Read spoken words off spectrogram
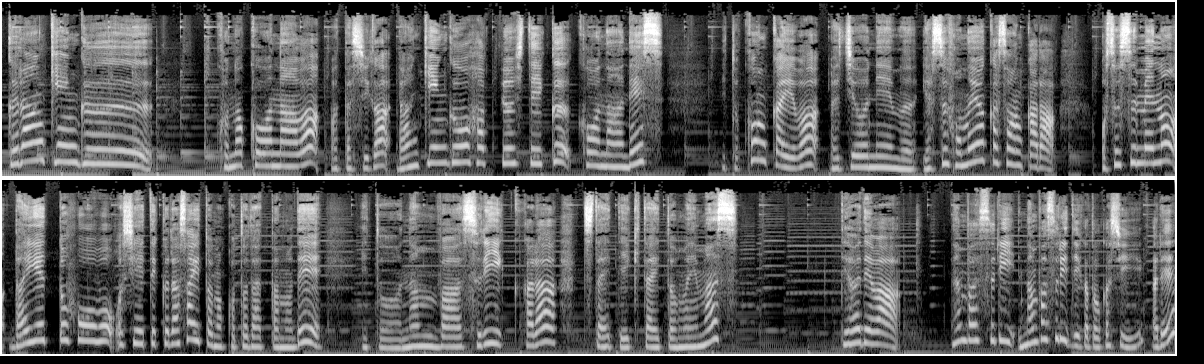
クランキングこのコーナーは私がランキングを発表していくコーナーです。えっと、今回はラジオネーム安ほのやかさんからおすすめのダイエット法を教えてくださいとのことだったので、えっと、ナンバー3から伝えていきたいと思います。ではでは、ナンバー3、ナンバー3って言い方おかしい？あれ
